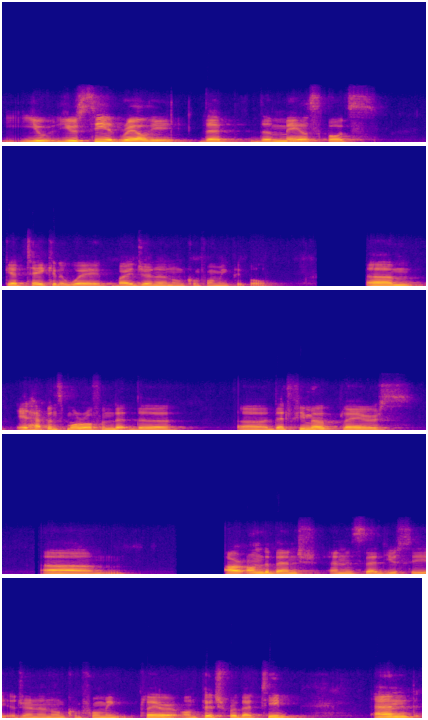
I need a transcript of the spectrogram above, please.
you you see it rarely that the male spots get taken away by gender non-conforming people. Um, it happens more often that the uh, that female players um, are on the bench, and instead you see a gender non-conforming player on pitch for that team, and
